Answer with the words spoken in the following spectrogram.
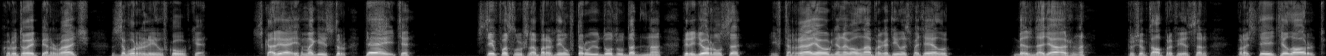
Крутой первач забурлил в кубке. «Скорее, магистр, пейте!» Стив послушно опорожнил вторую дозу до дна, передернулся, и вторая огненная волна прокатилась по телу. «Безнадежно!» — прошептал профессор. «Простите, лорд,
